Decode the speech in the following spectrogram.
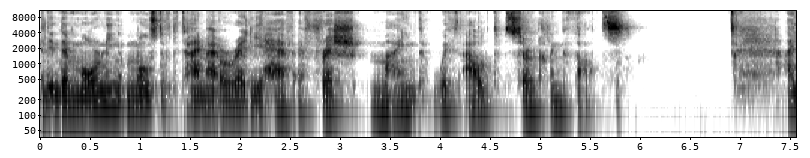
and in the morning, most of the time, I already have a fresh mind without circling thoughts. I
